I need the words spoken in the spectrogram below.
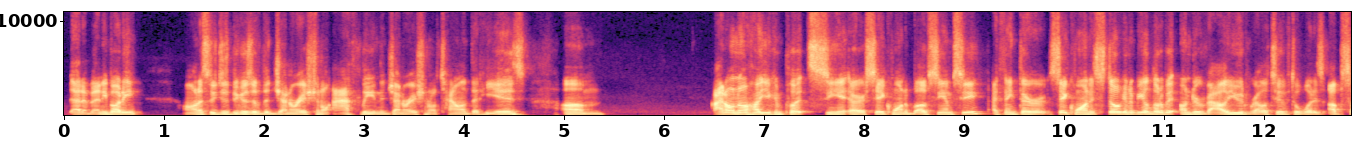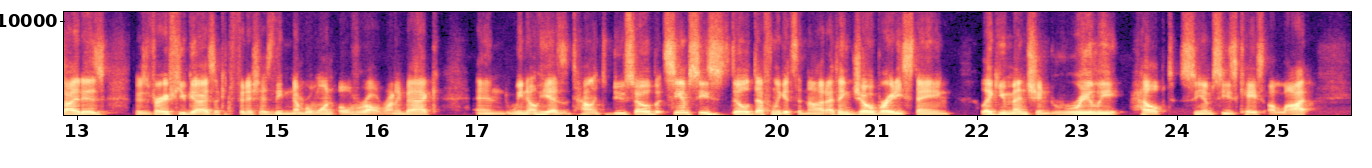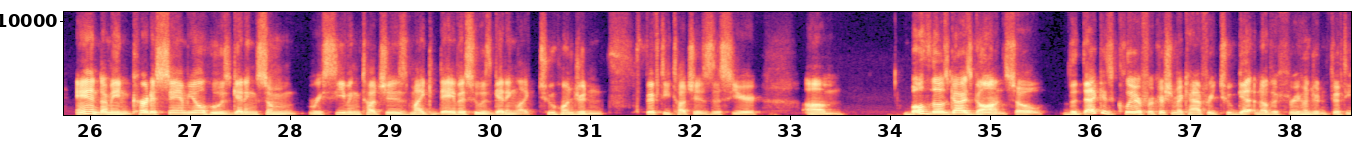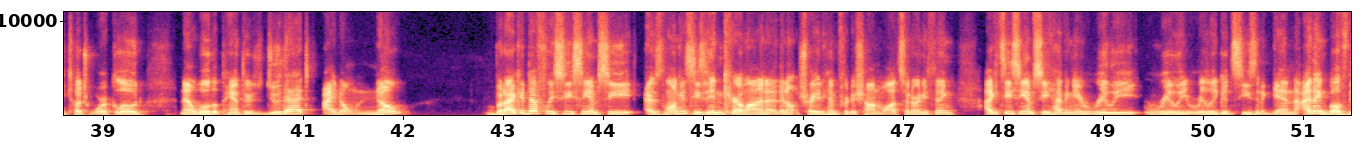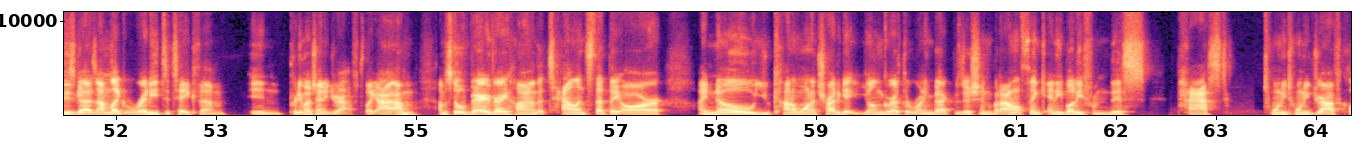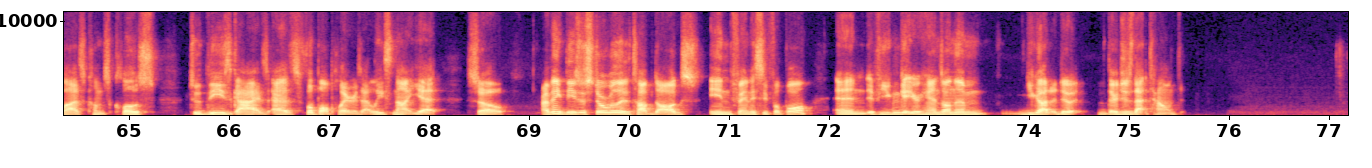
out of anybody honestly just because of the generational athlete and the generational talent that he is um, I don't know how you can put C or Saquon above CMC. I think there Saquon is still going to be a little bit undervalued relative to what his upside is. There's very few guys that can finish as the number one overall running back, and we know he has the talent to do so. But CMC still definitely gets the nod. I think Joe Brady staying, like you mentioned, really helped CMC's case a lot. And I mean, Curtis Samuel, who is getting some receiving touches, Mike Davis, who is getting like 250 touches this year. Um, both of those guys gone. So the deck is clear for Christian McCaffrey to get another 350 touch workload. Now, will the Panthers do that? I don't know. But I could definitely see CMC, as long as he's in Carolina, they don't trade him for Deshaun Watson or anything. I could see CMC having a really, really, really good season again. I think both of these guys, I'm like ready to take them in pretty much any draft. Like I, I'm I'm still very very high on the talents that they are. I know you kind of want to try to get younger at the running back position, but I don't think anybody from this past 2020 draft class comes close to these guys as football players, at least not yet. So I think these are still really the top dogs in fantasy football. And if you can get your hands on them, you got to do it. They're just that talented.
